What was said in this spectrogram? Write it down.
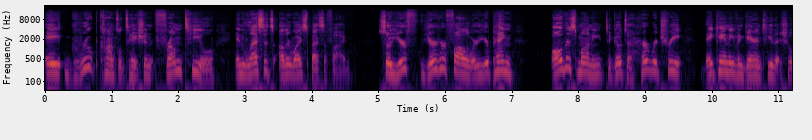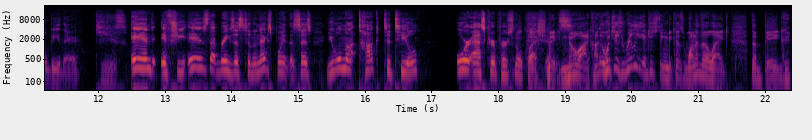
a group consultation from Teal unless it's otherwise specified. So you're you're her follower. You're paying all this money to go to her retreat. They can't even guarantee that she'll be there. Jeez. And if she is, that brings us to the next point that says you will not talk to Teal or ask her personal questions. Make no eye contact, which is really interesting because one of the like the big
